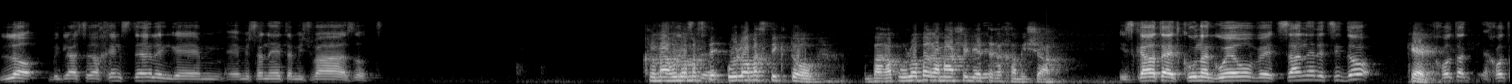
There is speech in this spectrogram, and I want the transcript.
לא, בגלל שראהים סטרלינג אה, אה, משנה את המשוואה הזאת. כלומר, הוא לא, מספיק, הוא לא מספיק טוב, הוא לא ברמה של יתר החמישה. הזכרת את קון אגוורו ואת סאנה לצידו? כן. יכולת, יכולת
